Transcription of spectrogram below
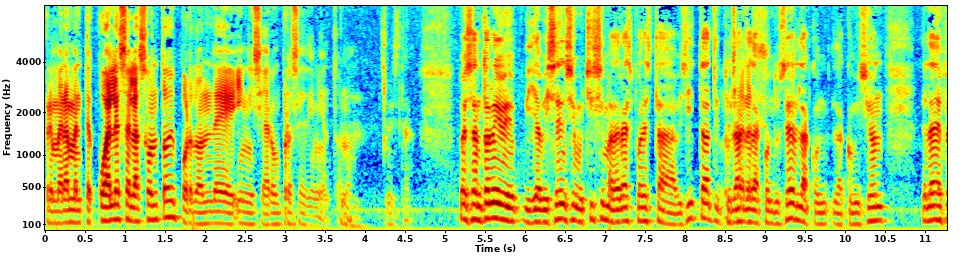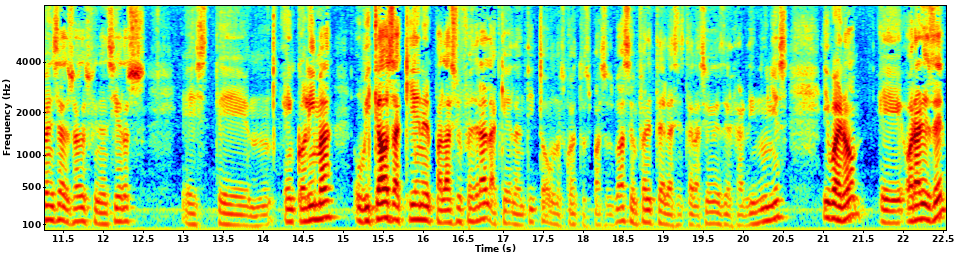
primeramente cuál es el asunto y por dónde iniciar un procedimiento, ¿no? Ahí está. Pues Antonio Villavicencio, muchísimas gracias por esta visita, titular de la CONDUCEF, la, la Comisión de la Defensa de Usuarios Financieros este, en Colima, ubicados aquí en el Palacio Federal, aquí adelantito, unos cuantos pasos más, enfrente de las instalaciones del Jardín Núñez. Y bueno, eh, horarios de...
